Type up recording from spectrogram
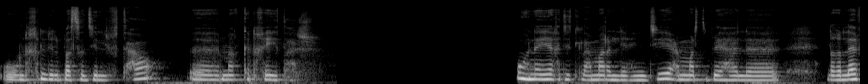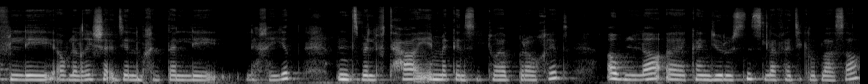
ونخلي البلاصة ديال الفتحة آه ما كنخيطهاش. وهنايا خديت العمارة اللي عندي عمرت بها الغلاف اللي اولا الغشاء ديال المخدة اللي اللي خيط. بالنسبة للفتحة يا إما كنسدوها ببراوخيط اولا آه كنديروا سلسله في هذيك البلاصة.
